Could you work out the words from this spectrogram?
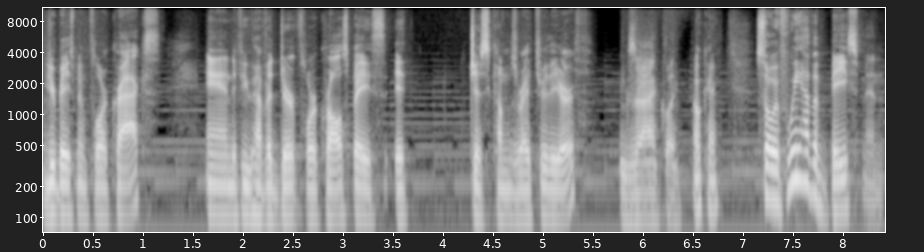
your basement floor cracks and if you have a dirt floor crawl space, it just comes right through the earth? Exactly. Okay. So if we have a basement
